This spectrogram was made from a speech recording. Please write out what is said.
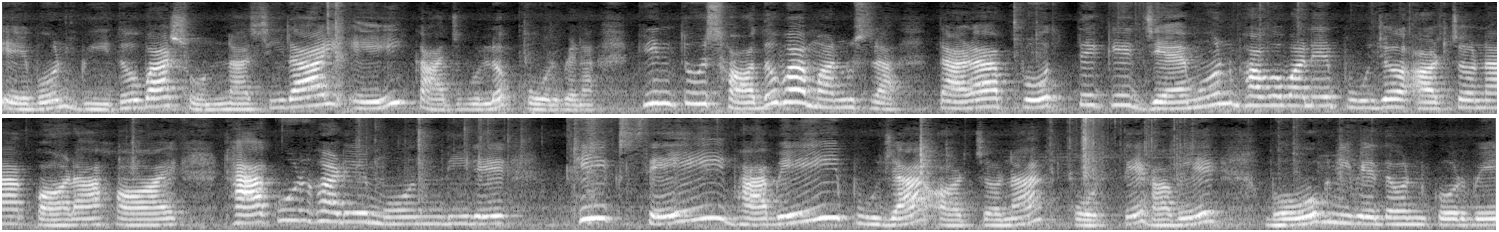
এবং বিধবা সন্ন্যাসীরাই এই কাজগুলো করবে না। কিন্তু সধবা মানুষরা, তারা প্রত্যেকে যেমন ভগবানের পুজো অর্চনা করা হয় ঠাকুর ঘরে মন্দিরে ঠিক সেইভাবেই পূজা অর্চনা করতে হবে। ভোগ নিবেদন করবে,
